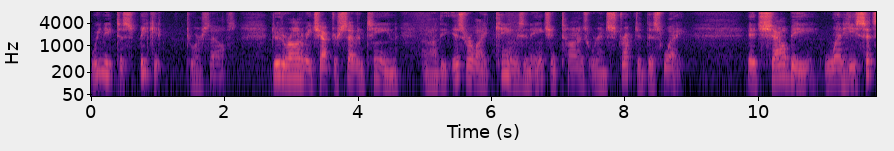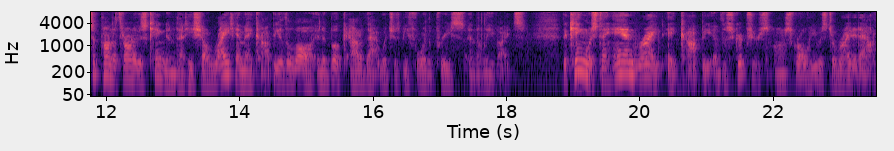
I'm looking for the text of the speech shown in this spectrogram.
We need to speak it to ourselves. Deuteronomy chapter 17, uh, the Israelite kings in ancient times were instructed this way it shall be when he sits upon the throne of his kingdom that he shall write him a copy of the law in a book out of that which is before the priests and the Levites. The king was to handwrite a copy of the scriptures on a scroll, he was to write it out.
